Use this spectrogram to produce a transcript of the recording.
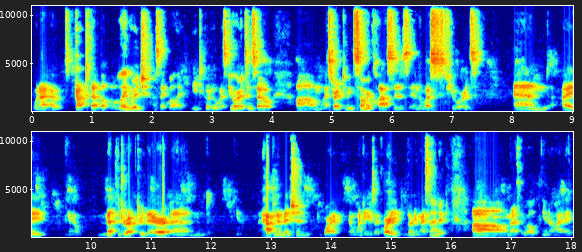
when I, I got to that level of language, I was like, well, I need to go to the West Fjords. And so um, I started doing summer classes in the West Fjords. And I, you know, met the director there and you know, happened to mention why, you know, one day he was like, why are you learning Icelandic? Um, and I said, well, you know, I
